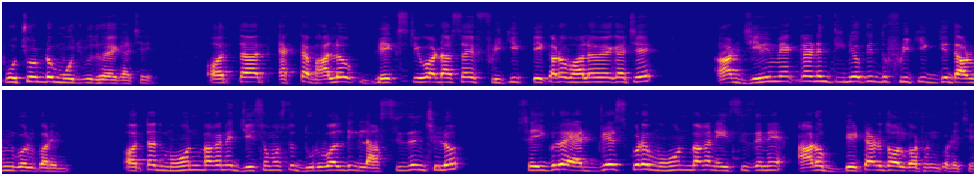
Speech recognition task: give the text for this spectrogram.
প্রচণ্ড মজবুত হয়ে গেছে। অর্থাৎ একটা ভালো গ্রেগ স্টেওয়ার্ড আসায় ফ্রি কিক টেকারও ভালো হয়ে গেছে। আর জেমি ম্যাকলারেন তিনিও কিন্তু ফ্রি কিক দিয়ে দারুণ গোল করেন। অর্থাৎ মোহনবাগানের যে সমস্ত দুর্বল দিক লাস্ট সিজন ছিল, সেইগুলো অ্যাড্রেস করে মোহনবাগান এই সিজনে আরও বেটার দল গঠন করেছে।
